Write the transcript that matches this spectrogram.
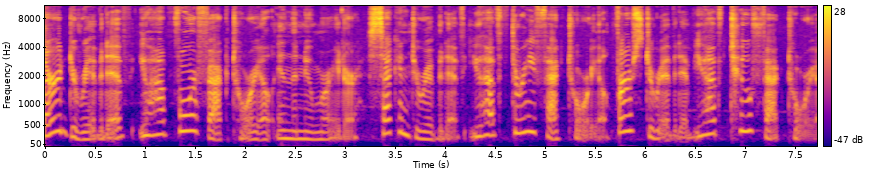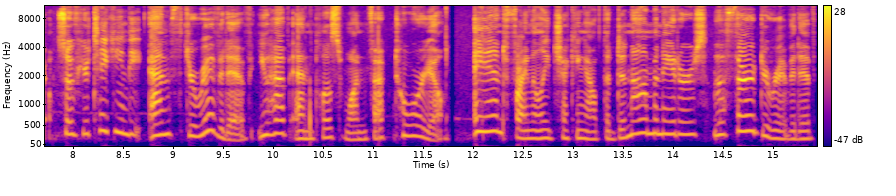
third derivative, you have 4 factorial in the numerator. Second derivative, you have 3 factorial. First derivative, you have 2 factorial. So if you're taking the nth derivative, you have n plus 1 factorial. And finally, checking out the denominators, the third derivative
